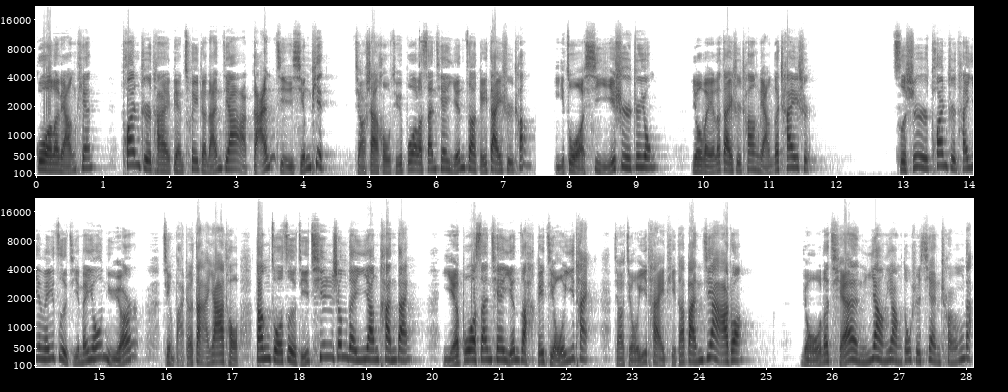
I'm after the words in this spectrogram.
过了两天，湍志太便催着南家赶紧行聘，叫善后局拨了三千银子给戴世昌，以作喜事之用，又委了戴世昌两个差事。此时，湍志太因为自己没有女儿。竟把这大丫头当做自己亲生的一样看待，也拨三千银子给九姨太，叫九姨太替他办嫁妆。有了钱，样样都是现成的。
